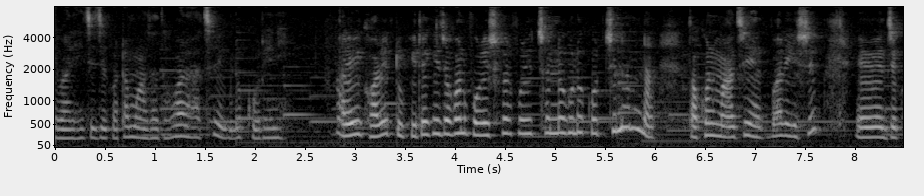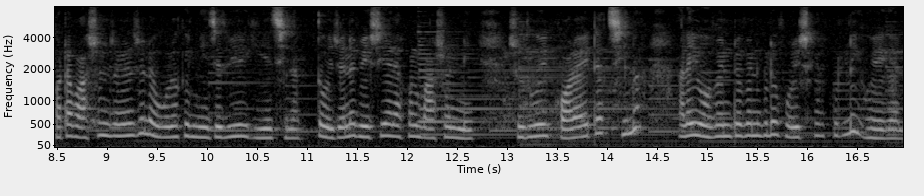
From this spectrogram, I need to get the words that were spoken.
এবার এই যে যে কটা মাজা ধোয়ার আছে এগুলো করে নিই। আর ওই ঘরের টুকিটাকি যখন পরিষ্কার পরিচ্ছন্নগুলো করছিলাম না, তখন মাঝে একবার এসে যে কটা বাসন জমেছিল ওগুলোকে মেজে ধুয়ে গিয়েছিলাম। তো ওই জন্য বেশি আর এখন বাসন নেই। শুধু ওই কড়াইটা ছিল আর এই ওভেন টোভেনগুলো পরিষ্কার করলেই হয়ে গেল।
